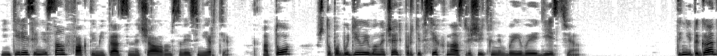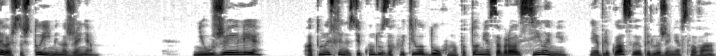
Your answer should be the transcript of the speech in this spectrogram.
Интересен не сам факт имитации Началовым своей смерти, а то, что побудило его начать против всех нас решительные боевые действия. Ты не догадываешься, что именно, Женя? Неужели... От мысли на секунду захватило дух, но потом я собралась силами и облекла свое предложение в слова.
